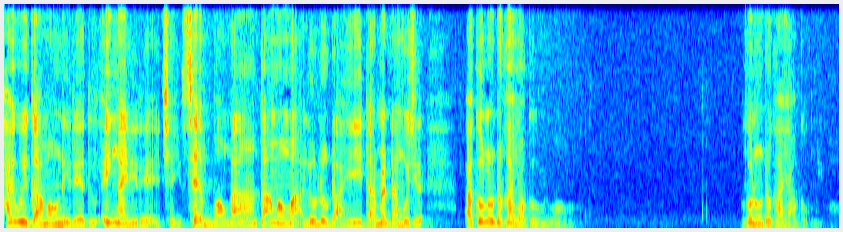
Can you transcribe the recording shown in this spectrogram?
highway ကားမောင်းနေတဲ့သူအိတ်ငိုက်နေတဲ့အချိန်ဆက်မောင်းငါကားမောင်းမှအလုပ်လုပ်တာဟေးဒါမှတန်မိုးရှိတယ် အကုန်လုံးဒုက္ခရောက်ကုန်ပြီပေါ့အကုန်လုံးဒုက္ခရောက်ကုန်ပြီပေါ့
